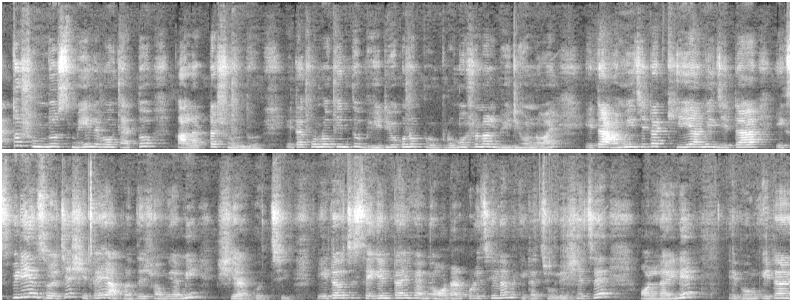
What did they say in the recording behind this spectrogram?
এত সুন্দর স্মেল এবং এত কালারটা সুন্দর। এটা কোনো কিন্তু ভিডিও কোনো প্রমোশনাল ভিডিও নয়। এটা আমি যেটা খেয়ে, আমি যেটা এক্সপিরিয়েন্স হয়েছে, সেটাই আপনাদের সঙ্গে আমি শেয়ার করছি। এটা হচ্ছে সেকেন্ড টাইম আমি অর্ডার করেছিলাম, এটা চলে এসেছে অনলাইনে এবং এটার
